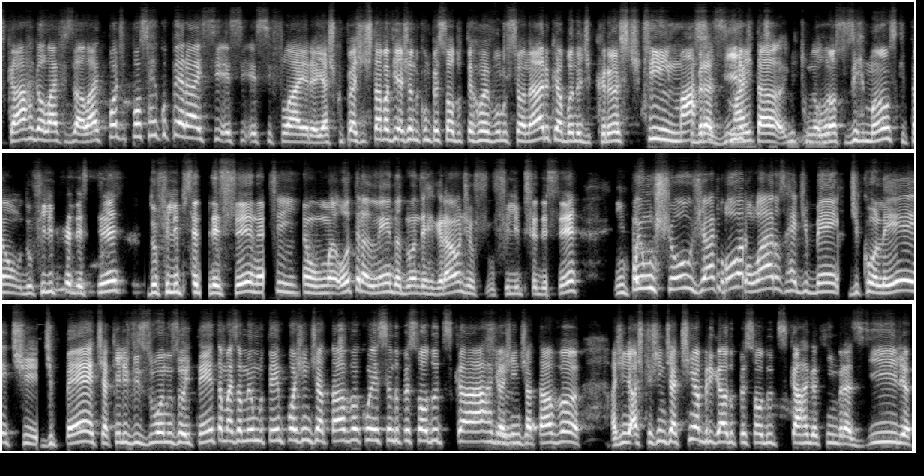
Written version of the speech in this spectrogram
Descarga, Life is Alive. Pode, posso recuperar esse, esse, esse flyer aí. Acho que a gente tava viajando com o pessoal do Terror Revolucionário, que é a banda de Crust. Sim massa. Brasília, que tá, no, nossos irmãos que estão do Felipe CDC, do Felipe CDC, né? Sim. Uma outra lenda do underground, o Felipe CDC. E foi um show já colaram os headbang de colete, de pet, aquele visual anos 80, mas ao mesmo tempo a gente já tava conhecendo o pessoal do Descarga, Sim. a gente já tava, a gente, acho que a gente já tinha abrigado o pessoal do Descarga aqui em Brasília,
